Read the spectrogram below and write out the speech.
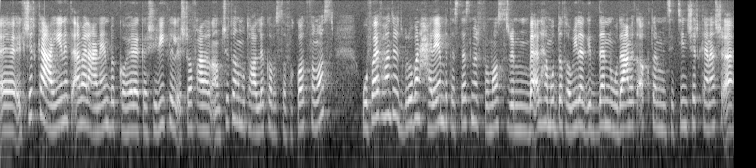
الشركة عينت أمل عنان بالقاهرة كشريك للإشراف على الأنشطة المتعلقة بالصفقات في مصر و 500 Global حاليا بتستثمر في مصر بقالها مدة طويلة جدا ودعمت أكتر من 60 شركة ناشئة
